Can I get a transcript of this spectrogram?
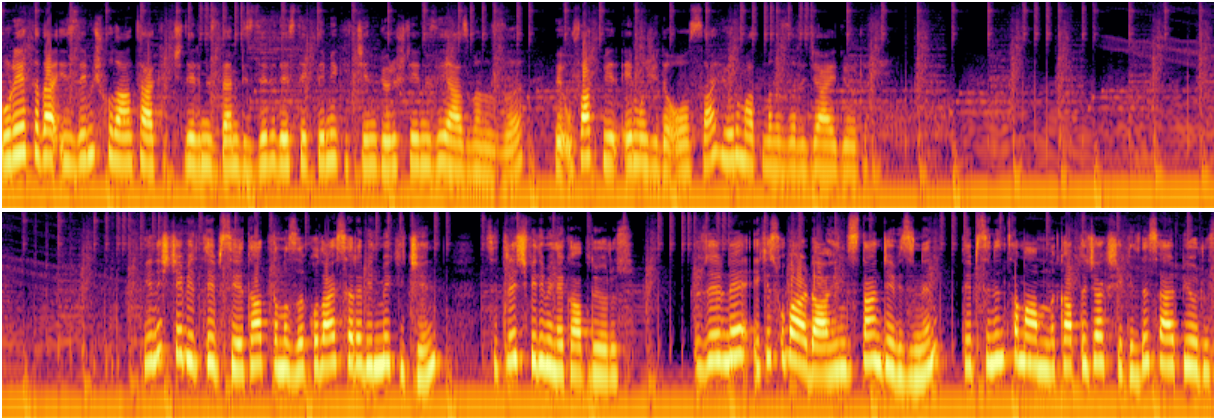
Buraya kadar izlemiş olan takipçilerimizden bizleri desteklemek için görüşlerinizi yazmanızı ve ufak bir emoji de olsa yorum atmanızı rica ediyoruz. Genişçe bir tepsiye tatlımızı kolay sarabilmek için streç film ile kaplıyoruz. Üzerine 2 su bardağı hindistan cevizinin tepsinin tamamını kaplayacak şekilde serpiyoruz.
